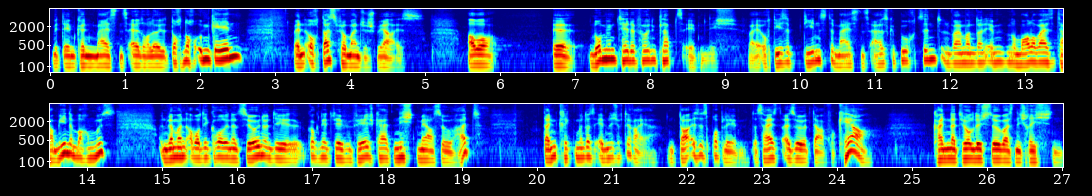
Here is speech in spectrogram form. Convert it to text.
mit dem können meistens ältere Leute doch noch umgehen, wenn auch das für manche schwer ist. Aber äh, nur mit dem Telefon klappt es eben nicht, weil auch diese Dienste meistens ausgebucht sind und weil man dann eben normalerweise Termine machen muss. Und wenn man aber die Koordination und die kognitiven Fähigkeiten nicht mehr so hat, dann kriegt man das eben nicht auf die Reihe. Und da ist das Problem. Das heißt also, der Verkehr kann natürlich sowas nicht richten.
